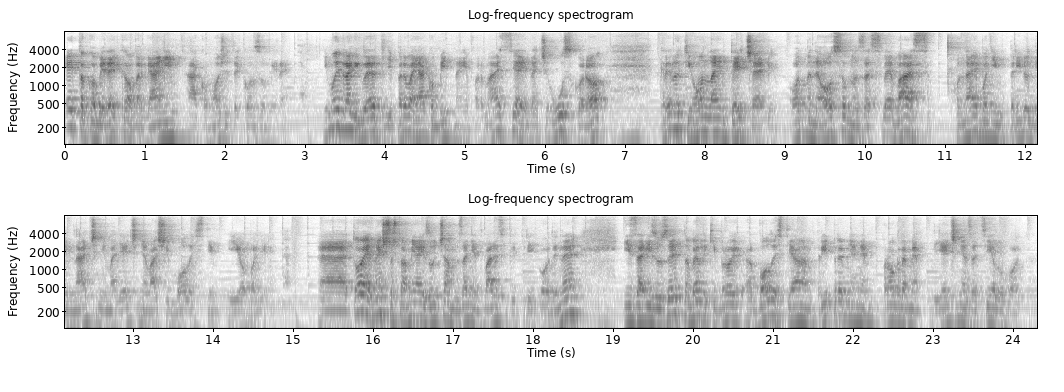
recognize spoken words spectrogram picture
Eto, ko bi rekao, vrganji ako možete konzumirati. I moji dragi gledatelji, prva jako bitna informacija je da će uskoro krenuti online tečajevi od mene osobno za sve vas o najboljim prirodnim načinima liječenja vaših bolesti i oboljenja. E, to je nešto što vam ja izučavam zadnje 23 godine i za izuzetno veliki broj bolesti ja vam pripremljene programe liječenja za cijelu godinu.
